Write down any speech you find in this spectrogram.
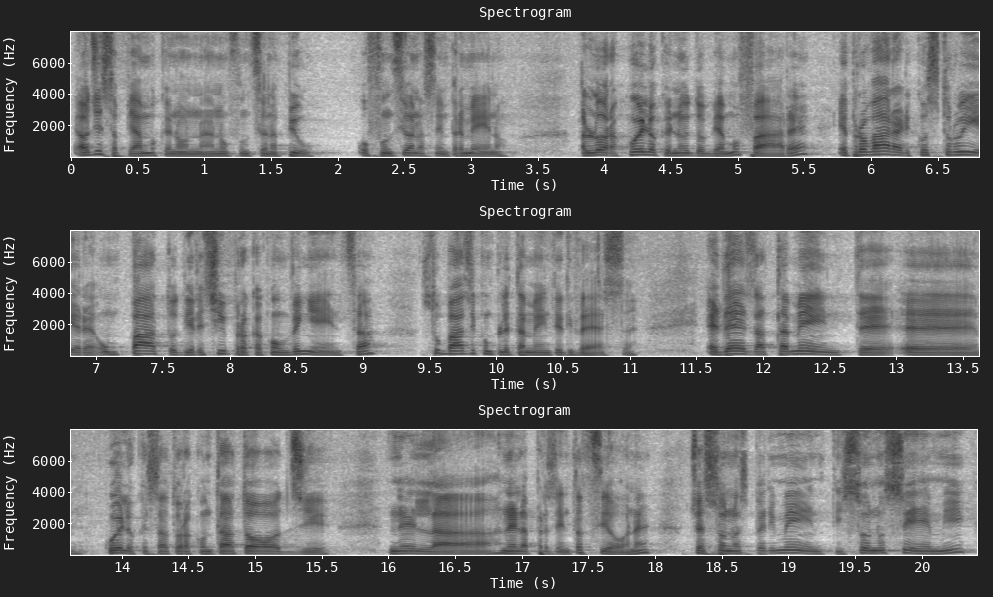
e oggi sappiamo che non, non funziona più o funziona sempre meno. Allora quello che noi dobbiamo fare è provare a ricostruire un patto di reciproca convenienza su basi completamente diverse. Ed è esattamente eh, quello che è stato raccontato oggi nella, nella, presentazione, cioè sono esperimenti, sono semi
